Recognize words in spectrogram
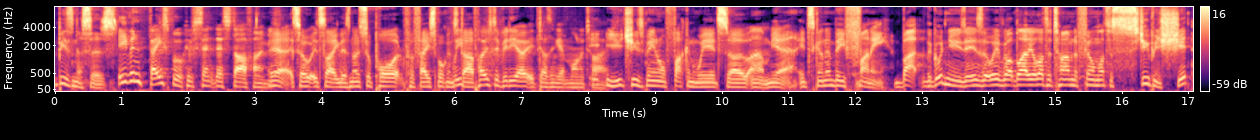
Businesses. Even Facebook have sent their staff home. Yeah, so it's like there's no support for Facebook and We stuff. post a video, it doesn't get monetized. YouTube's being all fucking weird, so um, yeah, it's gonna be funny. But the good news is that we've got bloody lots of time to film lots of stupid shit,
